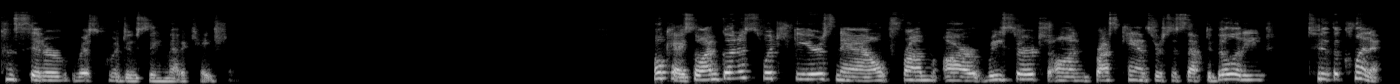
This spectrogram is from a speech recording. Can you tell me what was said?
consider risk reducing medication. Okay, so I'm going to switch gears now from our research on breast cancer susceptibility to the clinic,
